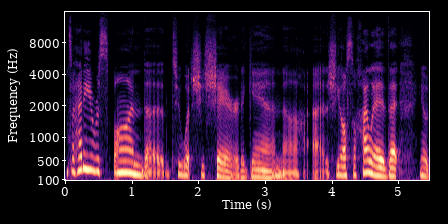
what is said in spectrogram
And so, how do you respond uh, to what she shared? Again, uh, uh she also highlighted that you know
